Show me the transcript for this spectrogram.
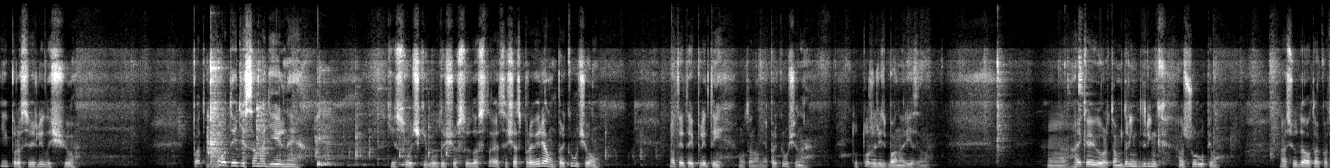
И просверлил еще под вот эти самодельные тесочки будут еще сюда ставиться. Сейчас проверял, прикручивал от этой плиты. Вот она у меня прикручена. Тут тоже резьба нарезана. Э, гайковер там дринг-дринг отшурупил. А сюда вот так вот,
